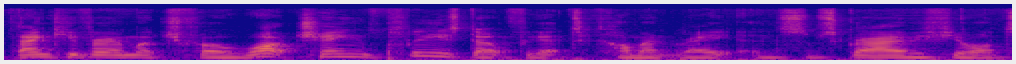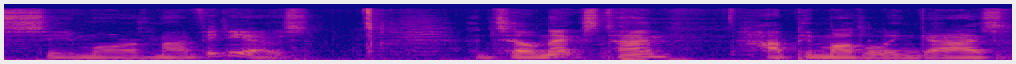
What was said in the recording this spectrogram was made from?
thank you very much for watching. Please don't forget to comment, rate and subscribe if you want to see more of my videos. Until next time, happy modelling guys.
